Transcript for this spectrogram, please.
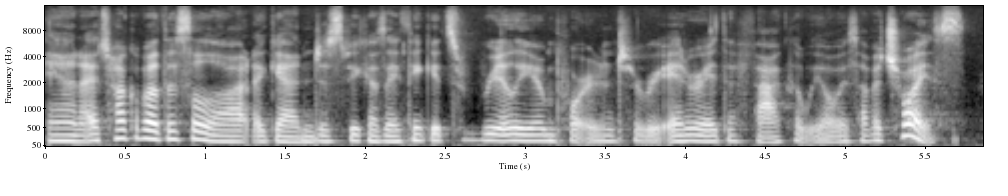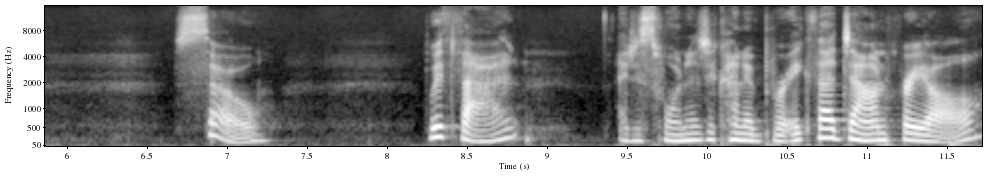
And I talk about this a lot again, just because I think it's really important to reiterate the fact that we always have a choice. So, with that, I just wanted to kind of break that down for y'all.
